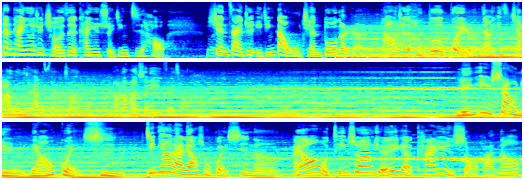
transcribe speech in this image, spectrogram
但他因为去求了这个开运水晶之后，现在就已经到五千多个人，然后就是很多的贵人这样一直加入他的粉砖，然后让他生意非常好。灵异少女聊鬼事，今天要来聊什么鬼事呢？哎呦，我听说有一个开运手环哦，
